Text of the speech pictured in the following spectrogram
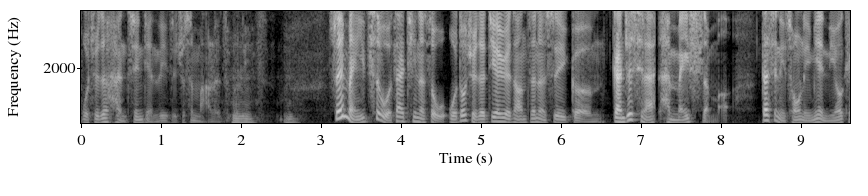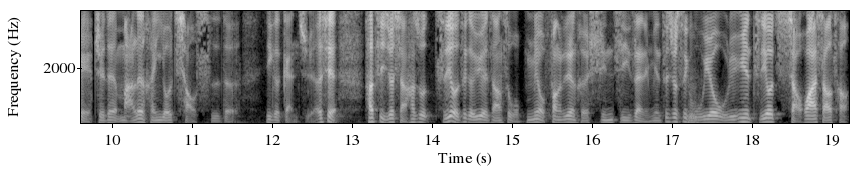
我觉得很经典的例子就是马勒这个例子。嗯，所以每一次我在听的时候，我我都觉得第二乐章真的是一个感觉起来很没什么，但是你从里面你又可以觉得马勒很有巧思的一个感觉，而且他自己就想，他说只有这个乐章是我没有放任何心机在里面，这就是一个无忧无虑，因为只有小花小草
